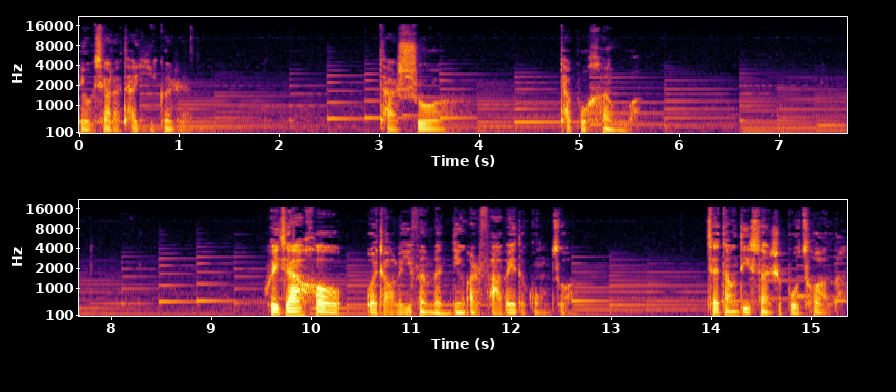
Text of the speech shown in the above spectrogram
留下了他一个人。他说，他不恨我。回家后。我找了一份稳定而乏味的工作，在当地算是不错了。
